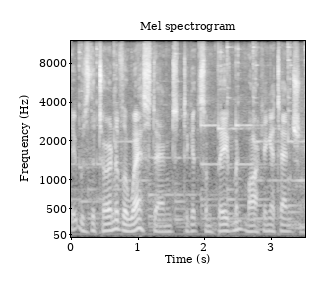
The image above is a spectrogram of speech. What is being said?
it was the turn of the west end to get some pavement marking attention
